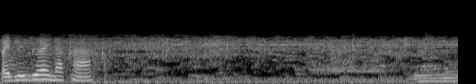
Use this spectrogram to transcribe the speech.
ไปเรื่อยๆนะคะนี่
